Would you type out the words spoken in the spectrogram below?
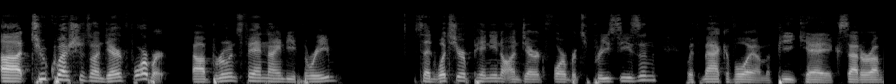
Uh, two questions on Derek Forbort. Uh, Bruins fan 93 said, what's your opinion on Derek Forbort's preseason with McAvoy on the PK, etc.?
